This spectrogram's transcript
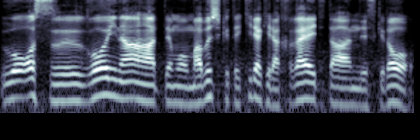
うおーすごいなーってもう眩しくてキラキラ輝いてたんですけど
